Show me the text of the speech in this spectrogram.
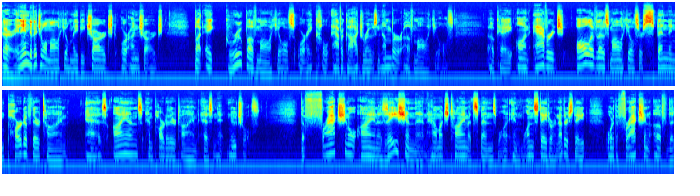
or an individual molecule may be charged or uncharged, but a group of molecules or a Avogadro's number of molecules, okay, on average, all of those molecules are spending part of their time as ions and part of their time as net neutrals. The fractional ionization, then, how much time it spends in one state or another state, or the fraction of the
